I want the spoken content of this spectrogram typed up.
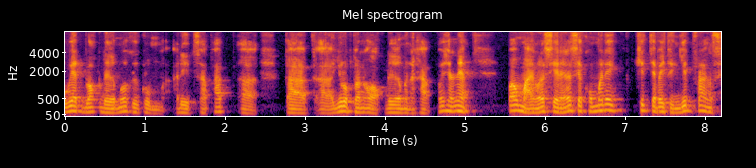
เวียตบล็อกเดิมก็คือกลุ่มอดีตสหภาพยุโรปตะวันออกเดิมนะครับ เพราะฉะนั้นเนี่ย เป้าหมายของรัสเซียเนี่ยรัสเซียคงไม่ได้คิดจะไปถึงยึดฝรั่งเศ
